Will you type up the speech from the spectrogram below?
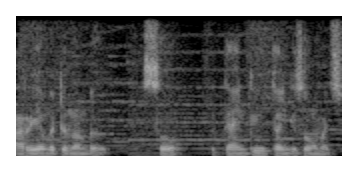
അറിയാൻ പറ്റുന്നുണ്ട്. So thank you thank you so much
